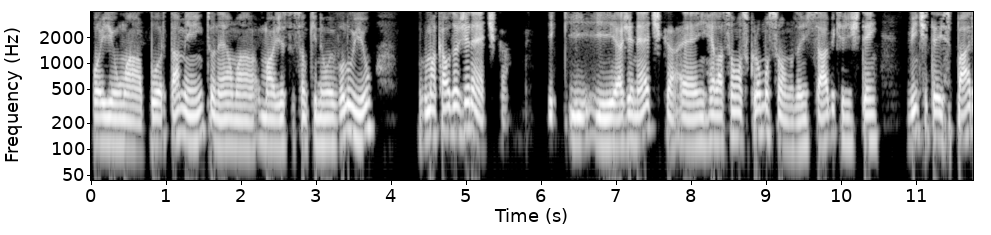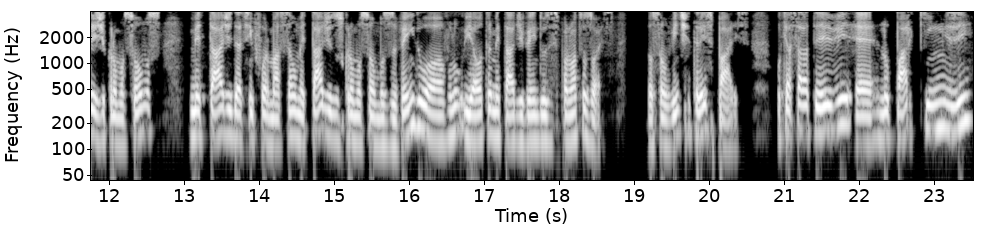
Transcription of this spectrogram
foi um abortamento, né? Uma, uma gestação que não evoluiu por uma causa genética. E, e- e a genética é em relação aos cromossomos. A gente sabe que a gente tem 23 pares de cromossomos, metade dessa informação, metade dos cromossomos vem do óvulo e a outra metade vem dos espermatozoides. Então são 23 pares. O que a Sara teve é no par 15,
